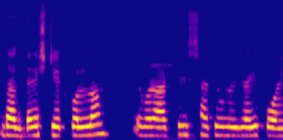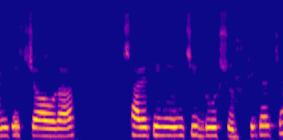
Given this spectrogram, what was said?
দাগটাকে স্ট্রেট করলাম। এবার আটত্রিশ সাথে অনুযায়ী পয়েন্টের চওড়া, সাড়ে তিন ইঞ্চি দু সুদ ঠিক আছে?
